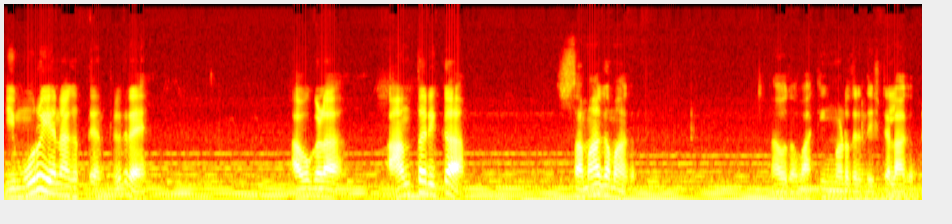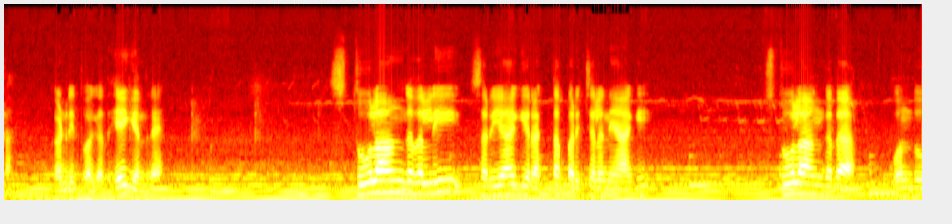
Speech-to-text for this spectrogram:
ಈ ಮೂರು ಏನಾಗುತ್ತೆ ಅಂತ ಹೇಳಿದ್ರೆ ಅವುಗಳ ಆಂತರಿಕ ಸಮಾಗಮ ಆಗುತ್ತೆ. ಹೌದಾ? ವಾಕಿಂಗ್ ಮಾಡೋದ್ರಿಂದ ಇಷ್ಟೆಲ್ಲ ಆಗುತ್ತಾ? ಖಂಡಿತವಾಗಿ ಅದು ಹೇಗೆ ಅಂದರೆ, ಸ್ಥೂಲಾಂಗದಲ್ಲಿ ಸರಿಯಾಗಿ ರಕ್ತ ಪರಿಚಲನೆಯಾಗಿ ಸ್ಥೂಲಾಂಗದ ಒಂದು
